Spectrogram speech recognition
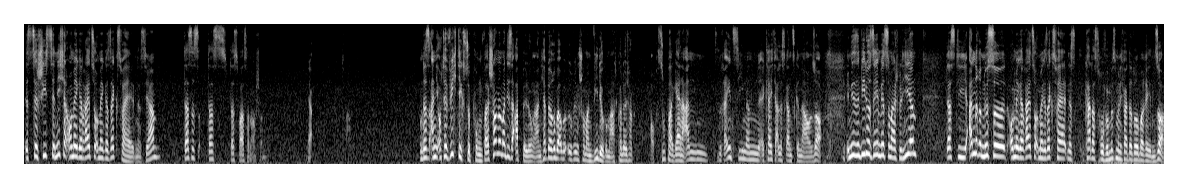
es zerschießt hier nicht ein Omega-3 zu Omega-6-Verhältnis, ja. Das ist, das, das war es dann auch schon. Ja. Und das ist eigentlich auch der wichtigste Punkt, weil schauen wir mal diese Abbildung an. Ich habe darüber übrigens schon mal ein Video gemacht, könnt ihr euch auch, auch super gerne an, reinziehen, dann erkläre ich dir alles ganz genau. So, in diesem Video sehen wir zum Beispiel hier, dass die anderen Nüsse Omega-3 zu Omega-6-Verhältnis Katastrophe, müssen wir nicht weiter darüber reden. So,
